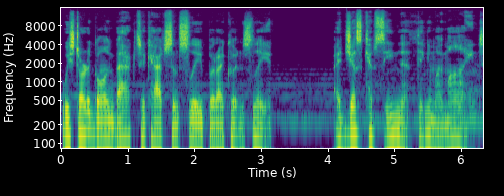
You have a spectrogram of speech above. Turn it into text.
We started going back to catch some sleep, but I couldn't sleep. I just kept seeing that thing in my mind.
